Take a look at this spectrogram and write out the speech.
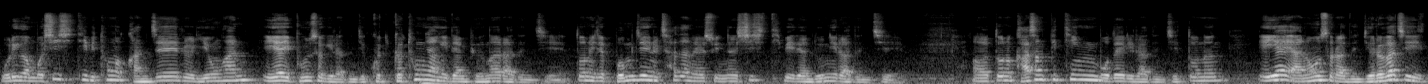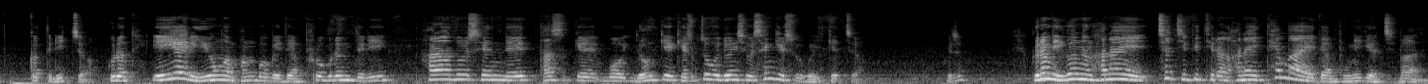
우리가 뭐 CCTV 통합 관제를 이용한 AI 분석이라든지 교통량에 대한 변화라든지 또는 이제 범죄인을 찾아낼 수 있는 CCTV에 대한 눈이라든지 어, 또는 가상 피팅 모델이라든지 또는 AI 아나운서라든지 여러 가지 것들이 있죠. 그런 AI를 이용한 방법에 대한 프로그램들이 하나 둘 셋 넷 다섯 개 뭐 넘게 계속적으로 이런 식으로 생길 수가 있겠죠. 그죠? 그러면 이거는 하나의 챗 GPT랑 하나의 테마에 대한 분위기였지만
